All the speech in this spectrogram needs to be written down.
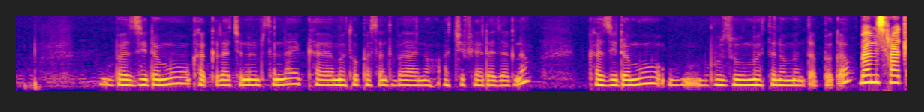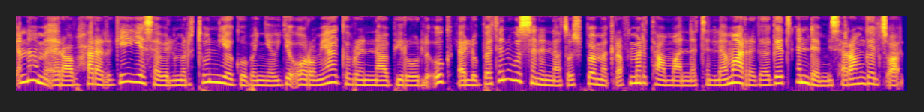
በዚህ ደግሞ ከእቅዳችንም ስናይ ከመቶ percent በላይ ነው achieve ያደረግነው። ከዚህ ደግሞ ብዙ ምርት ነው የምንጠብቀው። በምስራቅና ምዕራብ ሐረርጌ የሰብል ምርቱን የጎበኘው የኦሮሚያ ግብርና ቢሮ ልዑክ ያሉበትን ውስንነቶች በመቅረፍ ምርታማነትን ለማረጋገጥ እንደሚሰራም ገልጿል።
